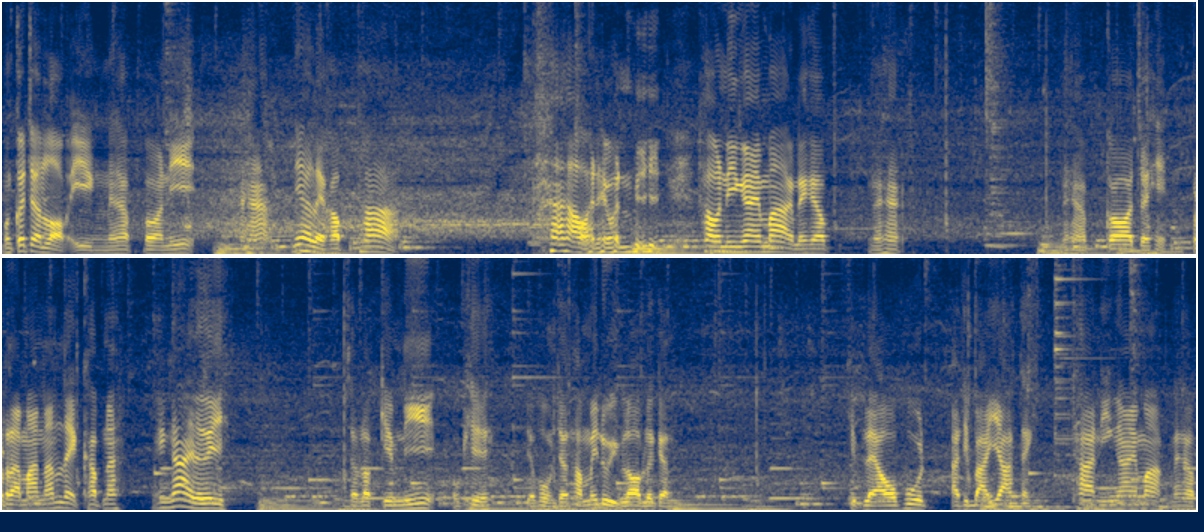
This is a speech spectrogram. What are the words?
มันก็จะหลอกเองนะครับ ประมาณนี้ นะฮะเนี่ยเลยครับถ้าถ้าวันในวันนี้เท่านี้ง่ายมากนะครับนะฮะนะครับ ก็จะเห็นประมาณนั้นเลยครับนะ ง่ายๆเลยสำหรับเกมนี้โอเค เดี๋ยวผมจะทำให้ดูอีกรอบเลยกัน คลิปแล้วพูดอธิบายยากแต่ท่านี้ง่ายมากนะครับ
